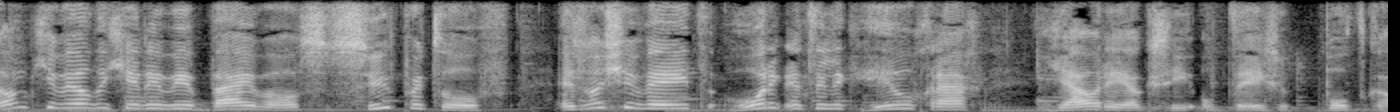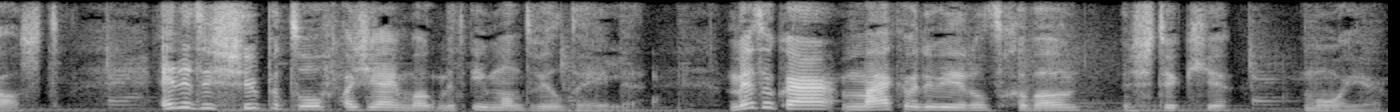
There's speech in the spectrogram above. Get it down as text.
Dankjewel dat je er weer bij was. Super tof. En zoals je weet hoor ik natuurlijk heel graag jouw reactie op deze podcast. En het is super tof als jij hem ook met iemand wilt delen. Met elkaar maken we de wereld gewoon een stukje mooier.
